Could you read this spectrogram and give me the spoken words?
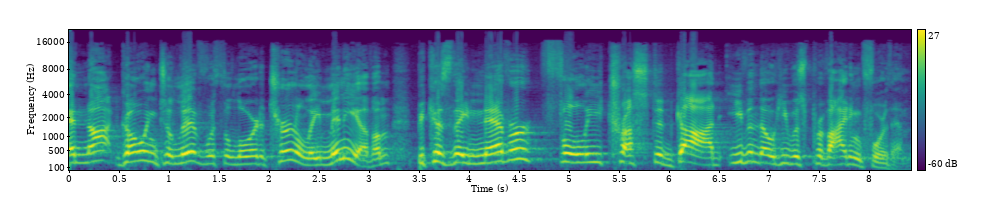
and not going to live with the Lord eternally, many of them, because they never fully trusted God, even though He was providing for them.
